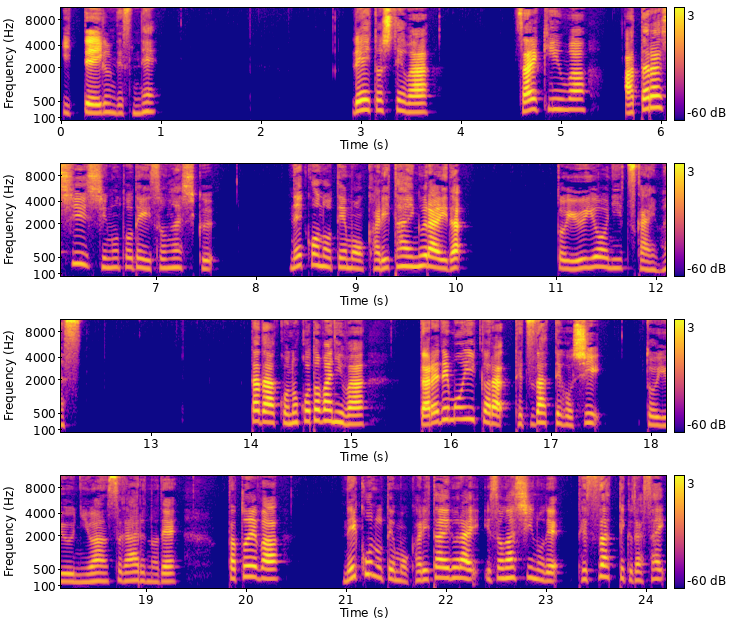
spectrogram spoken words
言っているんですね。例としては最近は新しい仕事で忙しく猫の手も借りたいぐらいだというように使います。ただこの言葉には誰でもいいから手伝ってほしいというニュアンスがあるので例えば猫の手も借りたいぐらい忙しいので手伝ってください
